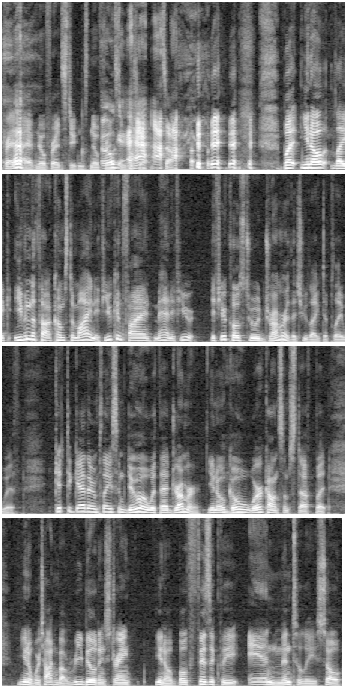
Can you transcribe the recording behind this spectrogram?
Fred. I have no Fred students. No Fred Okay. students. Yet, so. but you know, like even the thought comes to mind: if you can find, man, if you if you're close to a drummer that you like to play with, get together and play some duo with that drummer. You know, go Mm-hmm. work on some stuff. But you know, we're talking about rebuilding strength. You know, both physically and mentally. So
